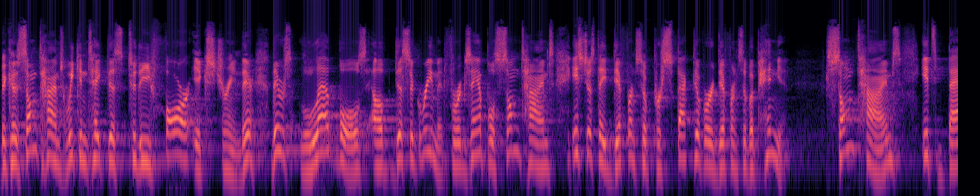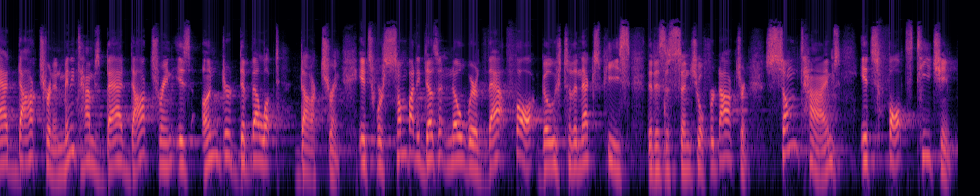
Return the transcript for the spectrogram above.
Because sometimes we can take this to the far extreme. There, there's levels of disagreement. For example, sometimes it's just a difference of perspective or a difference of opinion. Sometimes it's bad doctrine, and many times bad doctrine is underdeveloped doctrine. It's where somebody doesn't know where that thought goes to the next piece that is essential for doctrine. Sometimes it's false teaching,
